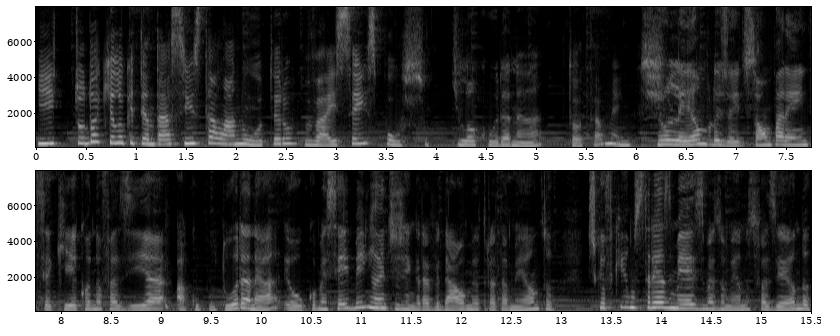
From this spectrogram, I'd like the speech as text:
E tudo aquilo que tentar se instalar no útero vai ser expulso. Que loucura, né? Totalmente. Eu lembro, gente, só um parêntese aqui, quando eu fazia acupuntura, né? Eu comecei bem antes de engravidar o meu tratamento. Acho que eu fiquei uns três meses mais ou menos fazendo.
